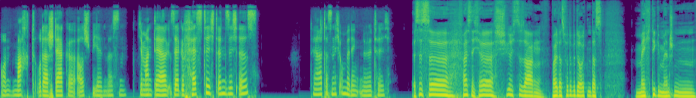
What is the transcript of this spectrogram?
und Macht oder Stärke ausspielen müssen. Jemand, der sehr gefestigt in sich ist, der hat das nicht unbedingt nötig. Es ist, äh, weiß nicht, äh, schwierig zu sagen, weil das würde bedeuten, dass mächtige Menschen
